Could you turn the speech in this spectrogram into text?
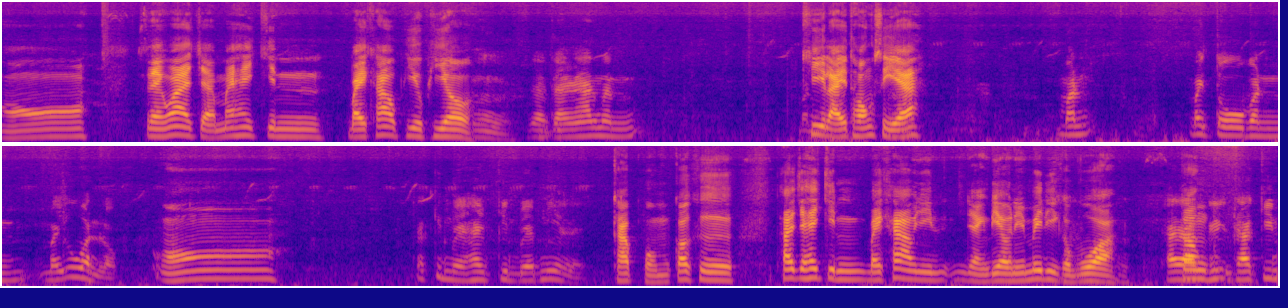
อ๋อ แสดงว่าจะไม่ให้กินใบข้าวเพียวเออแต่แต่งั้นมัน ๆขี้ไหลท้องเสียมันไม่โตมันไม่อ้วนหรอก อ๋อถ้ากินไปให้กินแบบนี้เลยครับผมก็คือถ้าจะให้กินใบข้าวอย่างเดียวนี้ไม่ดีกับวัว ถ้าต้องถ้ากิน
